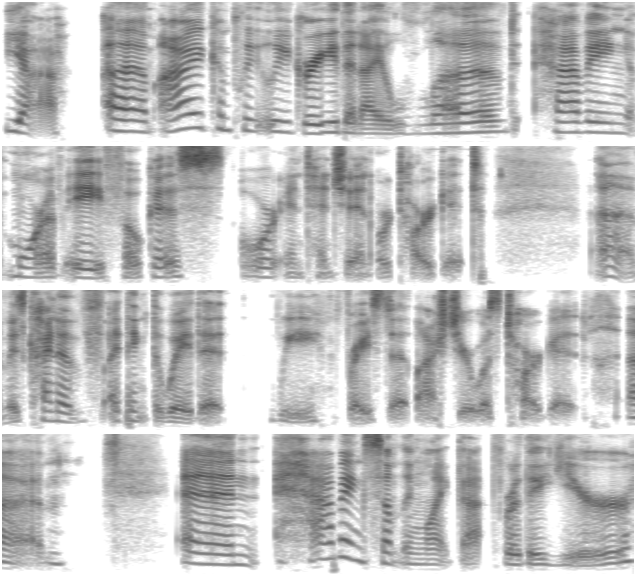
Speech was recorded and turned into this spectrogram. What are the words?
Yeah, um, I completely agree that I loved having more of a focus or intention or target. Um, is kind of, I think, the way that we phrased it last year was target. Um, and having something like that for the year,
